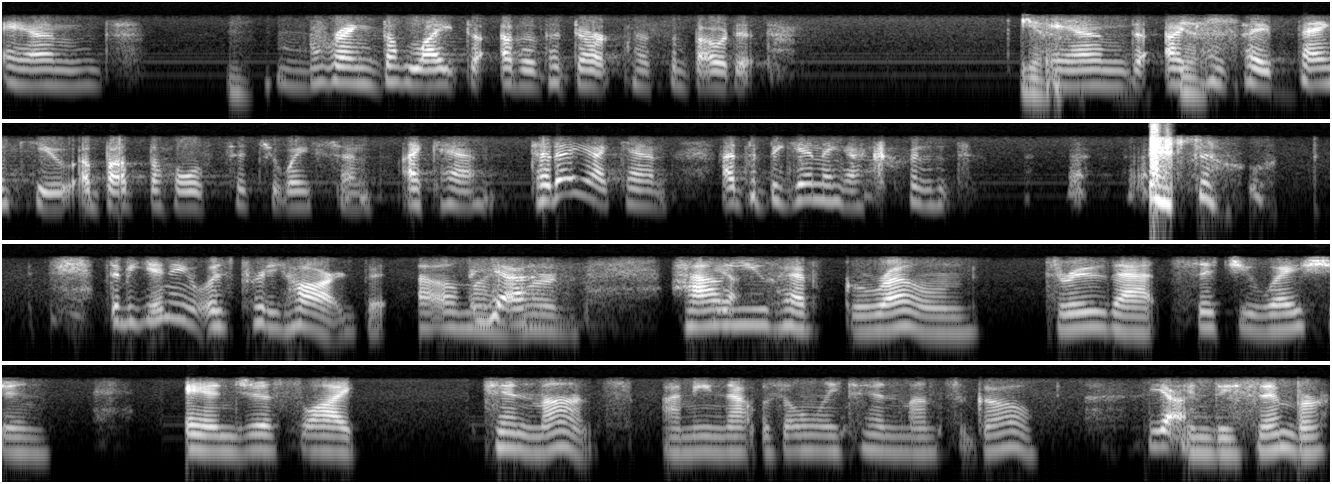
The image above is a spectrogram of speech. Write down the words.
and. Bring the light out of the darkness about it. Yes. And I yes. can say thank you about the whole situation. I can. Today I can. At the beginning I couldn't. so at the beginning it was pretty hard, but oh my yeah. word, how yeah. you have grown through that situation in just like 10 months. I mean, that was only 10 months ago. Yeah. In December.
